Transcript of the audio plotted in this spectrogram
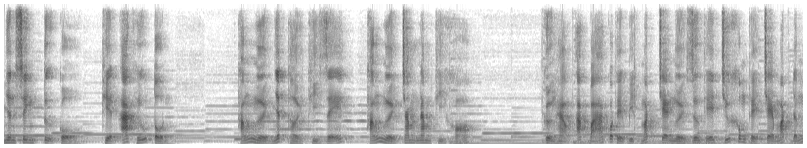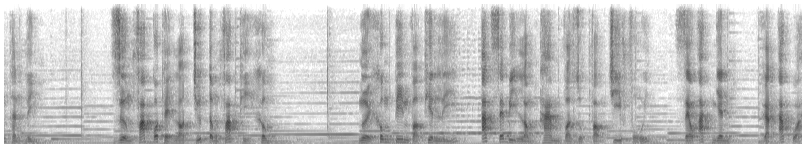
Nhân sinh tự cổ, thiện ác hữu tồn. Thắng người nhất thời thì dễ, thắng người trăm năm thì khó. Cường hào ác bá có thể bịt mắt che người dương thế chứ không thể che mắt đấng thần linh. Dương pháp có thể lọt chứ tâm pháp thì không. Người không tin vào thiên lý, ác sẽ bị lòng tham và dục vọng chi phối, gieo ác nhân, gặt ác quả.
